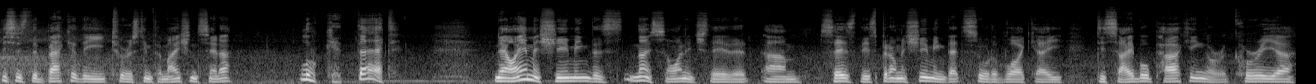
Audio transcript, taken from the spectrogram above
This is the back of the Tourist Information Centre. Look at that. Now I am assuming there's no signage there that um, says this, but I'm assuming that's sort of like a disabled parking or a courier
